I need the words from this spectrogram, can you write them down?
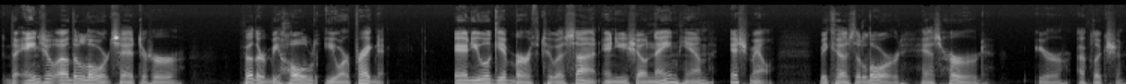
the angel of the Lord said to her, Further, behold, you are pregnant, and you will give birth to a son, and you shall name him Ishmael, because the Lord has heard your affliction.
